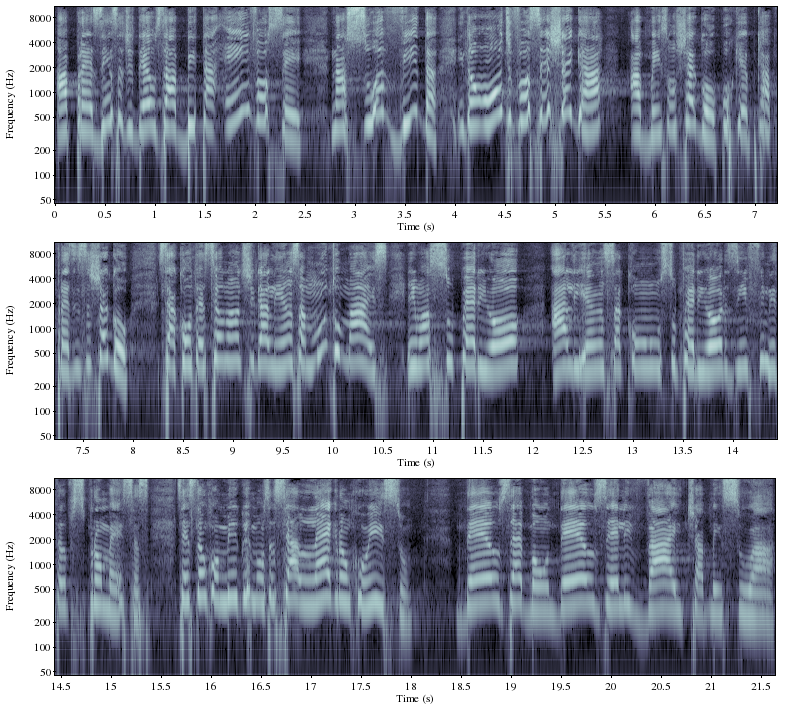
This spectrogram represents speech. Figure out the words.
a presença de Deus habita em você, na sua vida. Então, onde você chegar, a bênção chegou. Por quê? Porque a presença chegou. Se aconteceu na antiga aliança, muito mais em uma superior aliança com superiores e infinitas promessas. Vocês estão comigo, irmãos? Vocês se alegram com isso? Deus é bom. Deus, Ele vai te abençoar.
